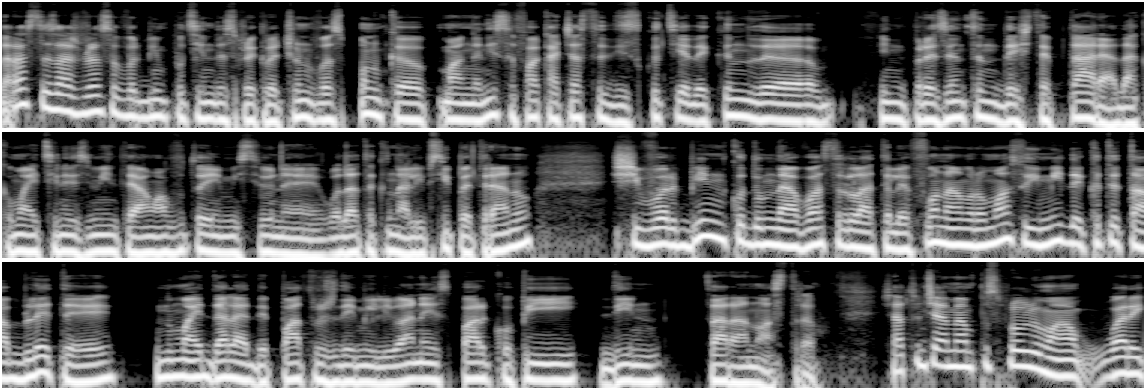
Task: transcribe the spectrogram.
dar astăzi aș vrea să vorbim puțin despre Crăciun. Vă spun că m-am gândit să fac această discuție de când, uh, fiind prezent în deșteptarea, dacă mai țineți minte, am avut o emisiune odată când a lipsit Petreanu și vorbind cu dumneavoastră la telefon am rămas uimit de câte tablete numai de alea de 40 de milioane spar copiii din țara noastră. Și atunci mi-am pus problema, oare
